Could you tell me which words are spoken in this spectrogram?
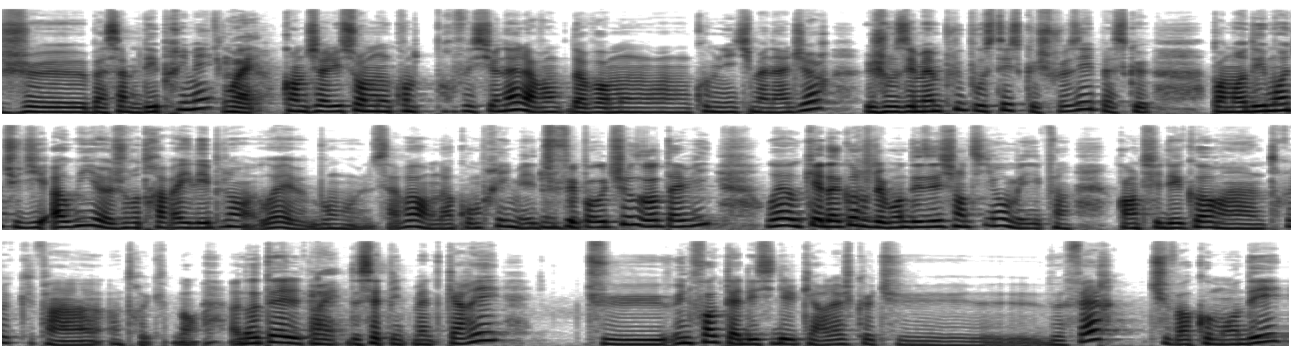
je, bah, ça me déprimait. Ouais. Quand j'allais sur mon compte professionnel, avant d'avoir mon community manager, j'osais même plus poster ce que je faisais parce que pendant des mois, tu dis Ah oui, euh, je retravaille les plans. Ouais, bon, ça va, on a compris, mais tu Mm. fais pas autre chose dans ta vie. Ouais, ok, d'accord, je demande des échantillons, mais enfin, quand tu décores un truc, enfin, un truc, non, un hôtel Ouais. de 7000 mètres carrés, tu, une fois que tu as décidé le carrelage que tu veux faire, tu vas commander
